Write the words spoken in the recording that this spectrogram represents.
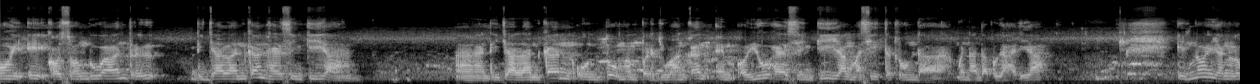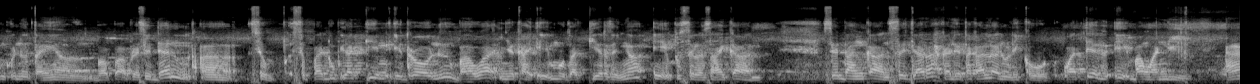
OIE 02 ter dijalankan Helsinkian. Nah, dijalankan untuk memperjuangkan MOU Helsinki yang masih tertunda menanda pegajian. Ino yang long kena tanya Bapak Presiden uh, sepaduk yakin idro ni bahawa nyekai ik muzakir sehingga ik itu selesaikan sedangkan sejarah kali takalan ikut wati agak ik Bang Wandi ha?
